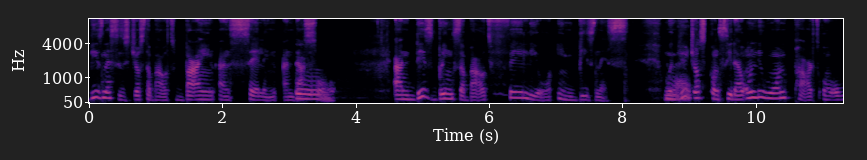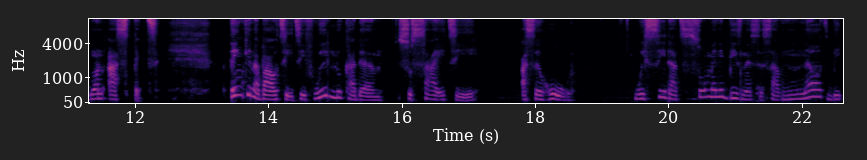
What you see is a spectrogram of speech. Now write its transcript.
business is just about buying and selling, and that's mm. all. And this brings about failure in business. When right. you just consider only one part or one aspect, thinking about it, if we look at the society as a whole, we see that so many businesses have not be,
